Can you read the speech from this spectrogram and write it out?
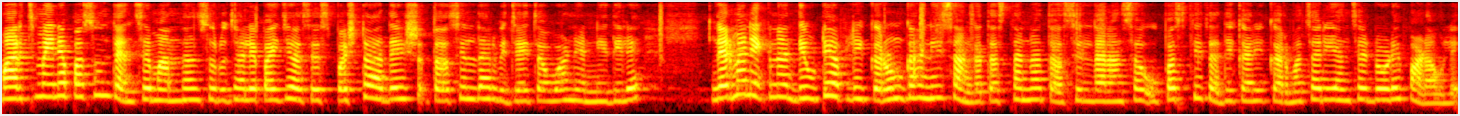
मार्च महिन्यापासून त्यांचे मानधन सुरू झाले पाहिजे असे स्पष्ट आदेश तहसीलदार विजय चव्हाण यांनी दिले. दरम्यान एकनाथ दिवटे आपली करुण कहाणी सांगत असताना तहसीलदारांसह उपस्थित अधिकारी कर्मचारी यांचे डोळे पाणावले.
